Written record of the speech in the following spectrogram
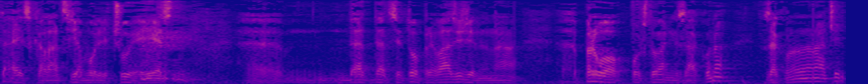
ta eskalacija bolje čuje, jest da, da se to prevaziđe na prvo poštovanje zakona, na način,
